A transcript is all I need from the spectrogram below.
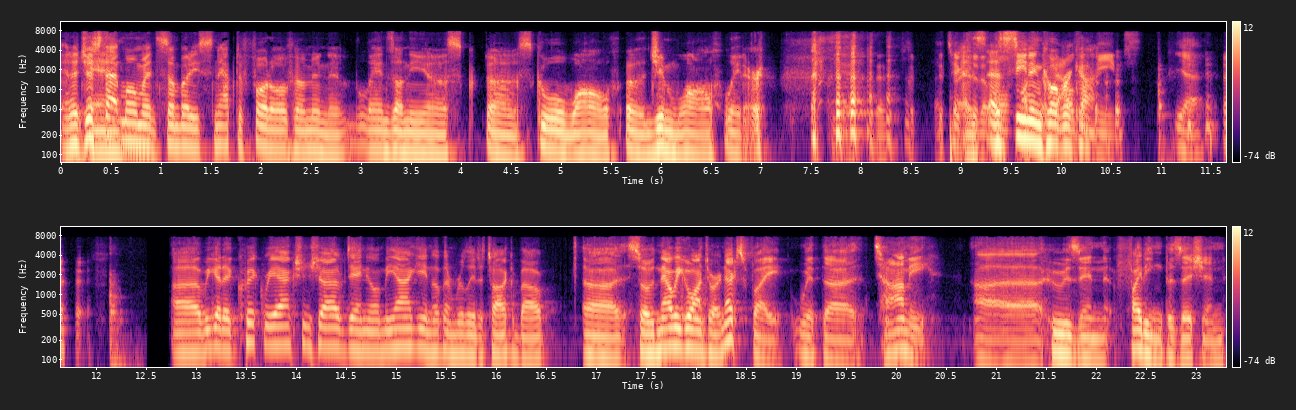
And at just that moment, somebody snapped a photo of him, and it lands on the uh, sc- uh, school wall, uh, gym wall later. Yeah, the, the, the As- as seen in Cobra thousand Kai. memes. Yeah. uh, we get a quick reaction shot of Daniel Miyagi, nothing really to talk about. Uh, so now we go on to our next fight with uh, Tommy, uh, who is in fighting position.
